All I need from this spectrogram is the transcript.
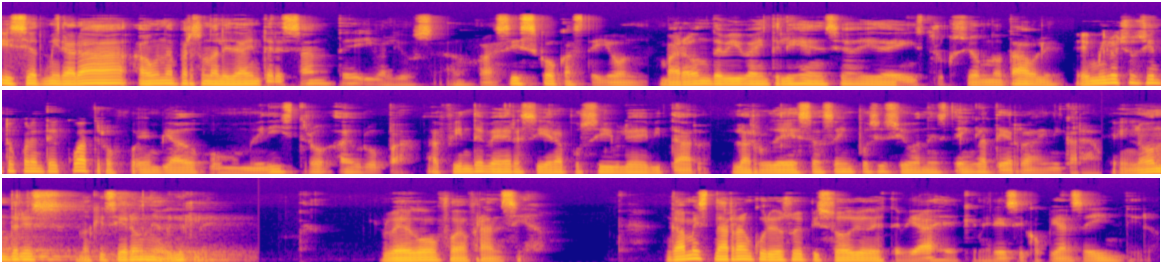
Y se admirará a una personalidad interesante y valiosa, Francisco Castellón, varón de viva inteligencia y de instrucción notable. En 1844 fue enviado como ministro a Europa a fin de ver si era posible evitar las rudezas e imposiciones de Inglaterra y Nicaragua. En Londres no quisieron ni oírle. Luego fue a Francia. Gámez narra un curioso episodio de este viaje que merece copiarse íntegro.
